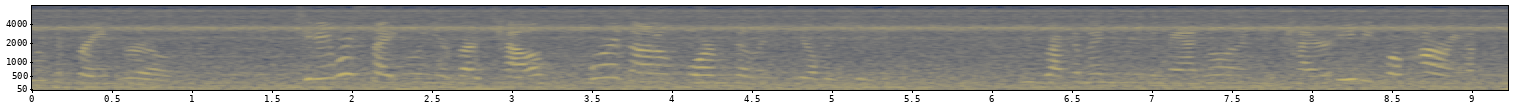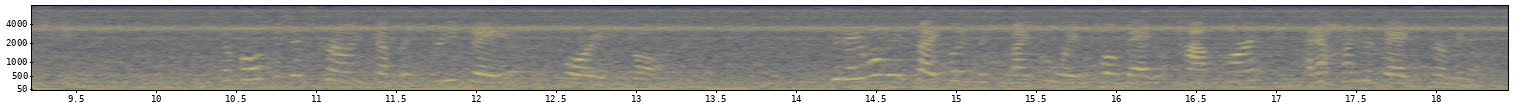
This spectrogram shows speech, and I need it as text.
with the Frain Group. Today we're cycling your Bartelt horizontal form filling seal machine. We recommend you read the manual in its entirety before powering up the machine. The voltage is currently set for three phase, 480 volts. Today we'll be cycling this microwavable bag of popcorn at 100 bags per minute.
